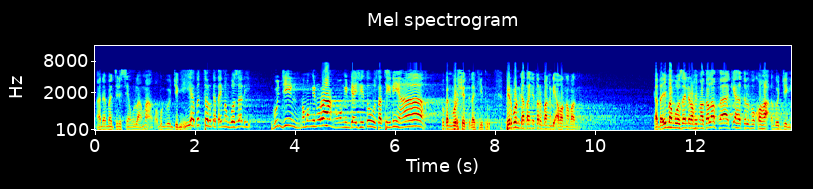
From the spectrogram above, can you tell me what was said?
Ada majelis yang ulama kok bergunjing. Iya betul kata Imam Ghazali. Gunjing ngomongin orang ngomongin kayak situ Ustaz sini ah bukan mursyid lagi itu. Biarpun katanya terbang di awang-awang. Kata Imam Ghazali rahimahullah fakihatul fuqaha gunjing.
